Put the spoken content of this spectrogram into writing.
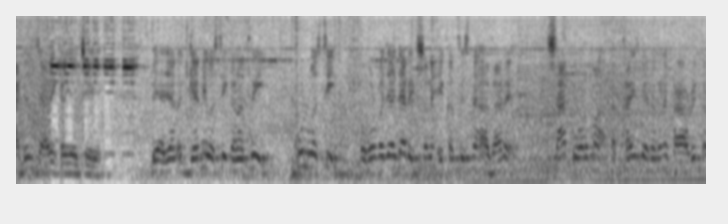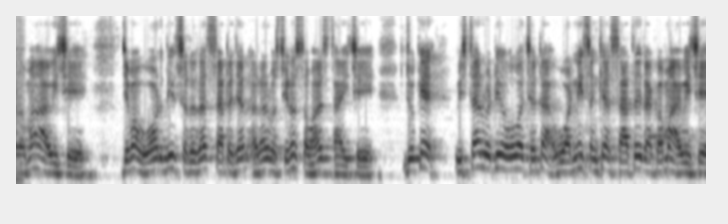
આદેશ જારી કર્યો છે. બે હજાર અગિયારની વસ્તી ગણતરી, કુલ વસ્તી ઓગણપચાસ હજાર એકસો ને એકત્રીસને આધારે સાત વોર્ડમાં અઠ્ઠાવીસ બેઠકોની ફાળવણી કરવામાં આવી છે, જેમાં વોર્ડ દીઠ સરેરાશ સાત હજાર અઢાર વસ્તીનો સમાવેશ થાય છે. જોકે વિસ્તાર વધ્યો હોવા છતાં વોર્ડની સંખ્યા સાત જ રાખવામાં આવી છે.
